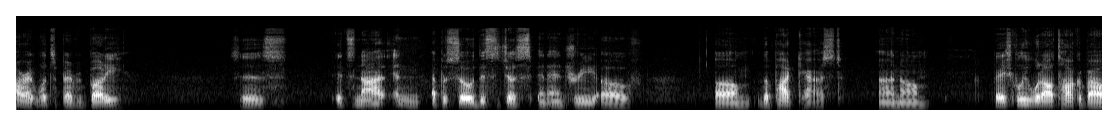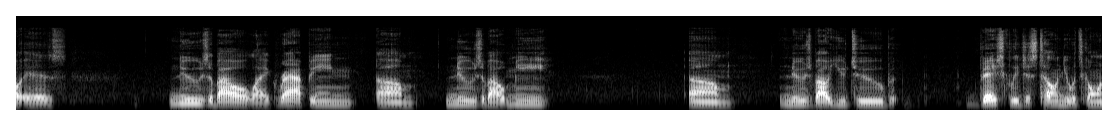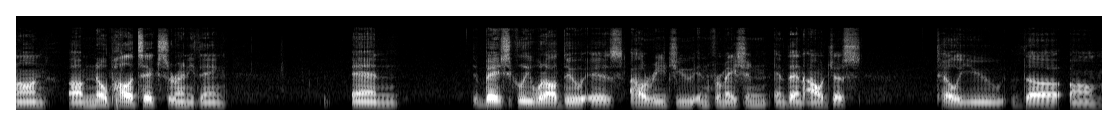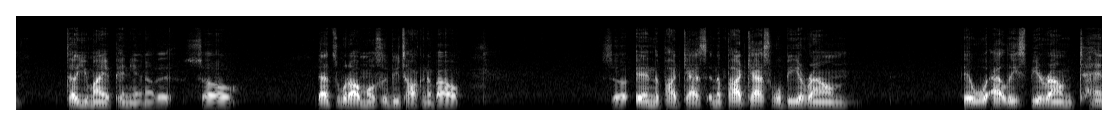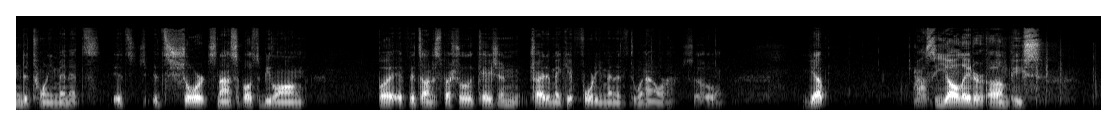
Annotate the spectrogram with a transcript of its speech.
Alright, what's up, everybody? This is. It's not an episode, this is just an entry of um, the podcast. And um, basically, what I'll talk about is news about like rapping, um, news about me, um, news about YouTube, basically just telling you what's going on. Um, no politics or anything. And basically, what I'll do is I'll read you information and then I'll just tell you the um, tell you my opinion of it. So that's what I'll mostly be talking about. So in the podcast, and the podcast will be around. It will at least be around ten to twenty minutes. It's it's short. It's not supposed to be long. But if it's on a special occasion, try to make it 40 minutes to an hour. So, yep. I'll see y'all later. Um, peace.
